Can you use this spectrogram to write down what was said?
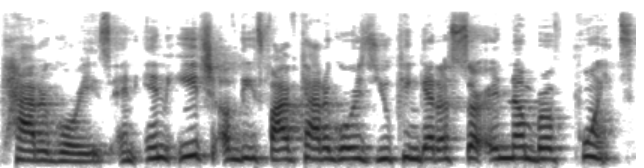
categories and in each of these five categories, you can get a certain number of points.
